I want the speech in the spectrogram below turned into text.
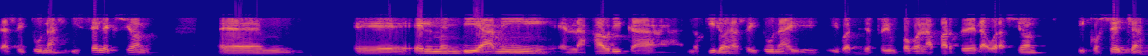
aceitunas y selección. Eh, él me envía a mí en la fábrica los kilos de aceituna y, bueno, yo estoy un poco en la parte de elaboración y cosecha.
